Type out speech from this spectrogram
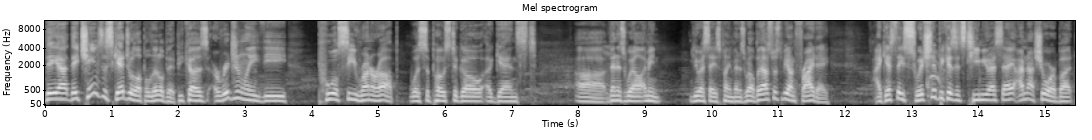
They uh, they changed the schedule up a little bit because originally the Pool C runner up was supposed to go against uh, Venezuela. I mean, USA is playing Venezuela, but that was supposed to be on Friday. I guess they switched it because it's Team USA. I'm not sure, but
